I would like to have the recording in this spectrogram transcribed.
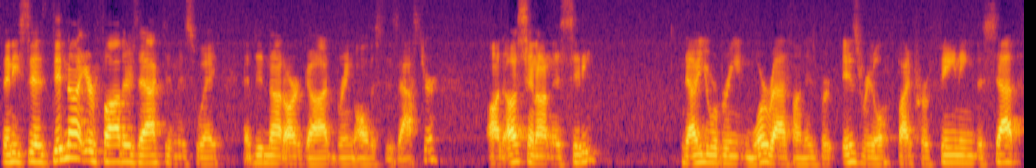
Then he says did not your fathers act in this way? And did not our god bring all this disaster on us and on this city? Now you are bringing more wrath on israel by profaning the sabbath.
